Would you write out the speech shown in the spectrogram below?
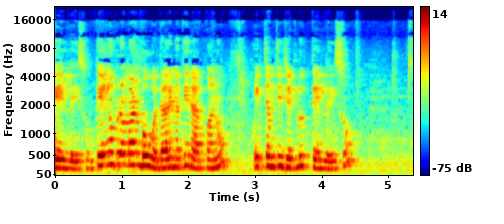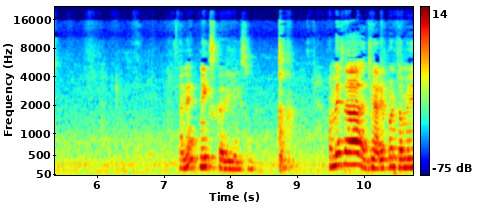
તેલ લઈશું. તેલનું પ્રમાણ બહુ વધારે નથી રાખવાનું. એક ચમચી જેટલું જ તેલ લઈશું. અને મિક્સ કરી લઈશું. હંમેશા જ્યારે પણ તમે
